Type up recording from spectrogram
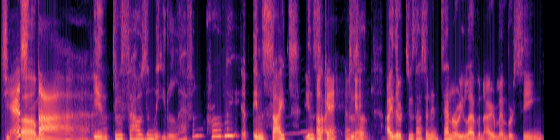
Jestar. in 2011, probably Insight. Insight. Okay, okay. either 2010 or 11. I remember seeing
